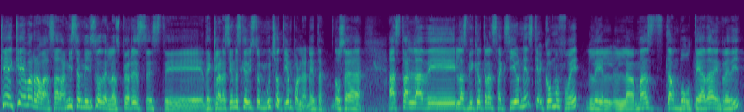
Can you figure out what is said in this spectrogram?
qué, qué barra basada. A mí se me hizo de las peores este, declaraciones que he visto en mucho tiempo, la neta. O sea, hasta la de las microtransacciones, que, ¿cómo fue? Le- la más downvoteada en Reddit,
